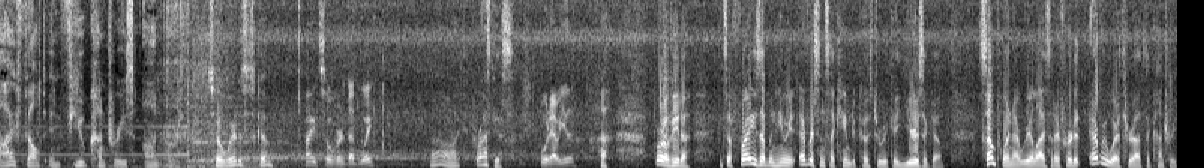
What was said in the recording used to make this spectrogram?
I felt in few countries on earth. So, where does this go? Ah, it's over that way. Oh, gracias. Pura vida. Pura vida. It's a phrase I've been hearing ever since I came to Costa Rica years ago. At some point, I realized that I've heard it everywhere throughout the country,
